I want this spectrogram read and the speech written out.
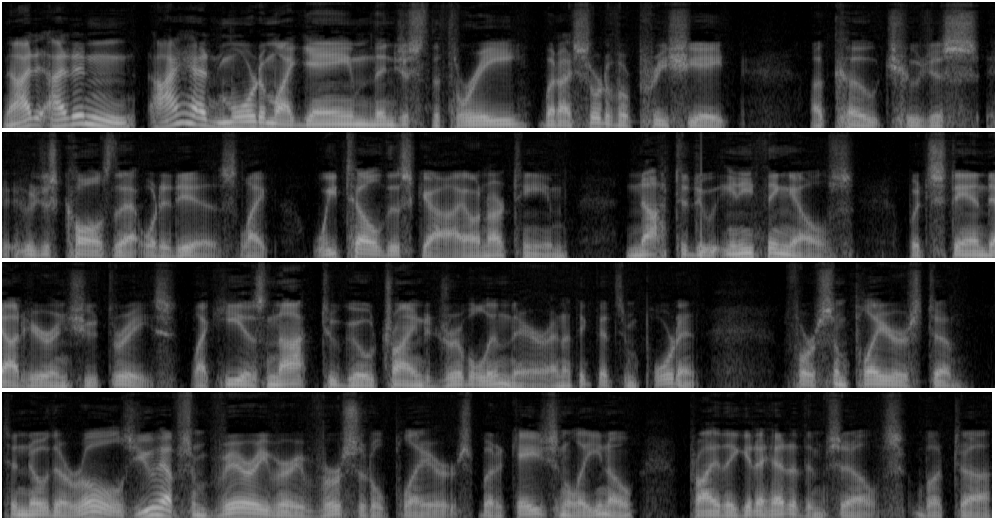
Now I, I didn't. I had more to my game than just the three, but I sort of appreciate a coach who just who just calls that what it is. Like we tell this guy on our team not to do anything else but stand out here and shoot threes. Like he is not to go trying to dribble in there, and I think that's important for some players to to know their roles. You have some very very versatile players, but occasionally, you know, probably they get ahead of themselves. But uh,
